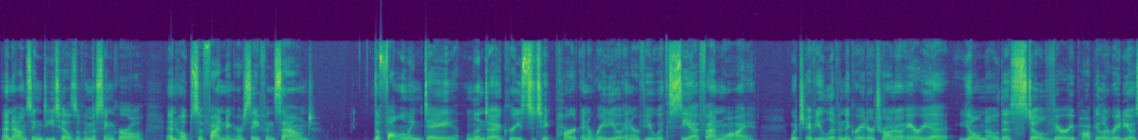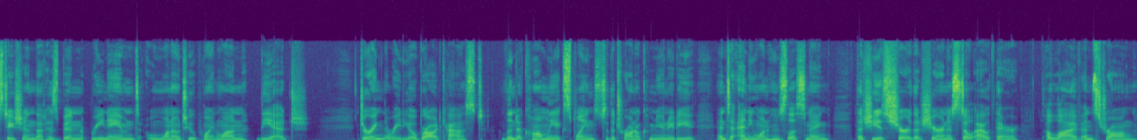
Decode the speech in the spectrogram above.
announcing details of the missing girl in hopes of finding her safe and sound. The following day, Linda agrees to take part in a radio interview with CFNY, which, if you live in the Greater Toronto Area, you'll know this still very popular radio station that has been renamed 102.1 The Edge. During the radio broadcast, Linda calmly explains to the Toronto community and to anyone who's listening that she is sure that Sharin is still out there, alive and strong.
